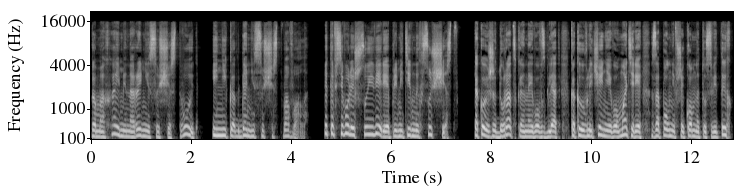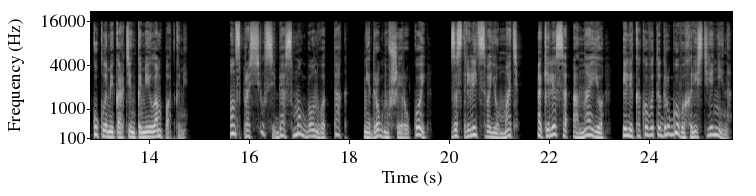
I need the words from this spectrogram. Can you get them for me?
Камахай Минаре не существует, и никогда не существовало. Это всего лишь суеверие примитивных существ. Такое же дурацкое, на его взгляд, как и увлечение его матери, заполнившей комнату святых куклами, картинками и лампадками. Он спросил себя, смог бы он вот так, не дрогнувшей рукой, застрелить свою мать, Акелеса Анайо или какого-то другого христианина,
